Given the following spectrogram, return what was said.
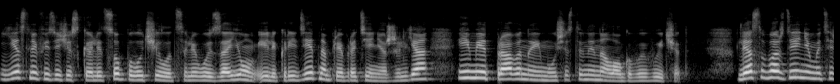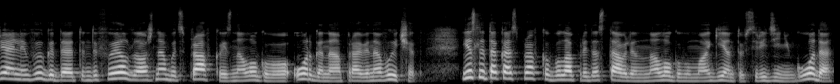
если физическое лицо получило целевой заем или кредит на приобретение жилья и имеет право на имущественный налоговый вычет. Для освобождения материальной выгоды от НДФЛ должна быть справка из налогового органа о праве на вычет. Если такая справка была предоставлена налоговому агенту в середине года,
